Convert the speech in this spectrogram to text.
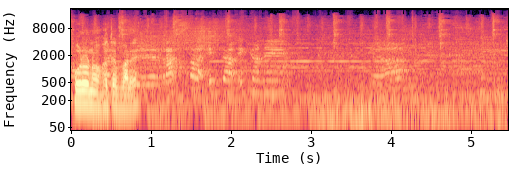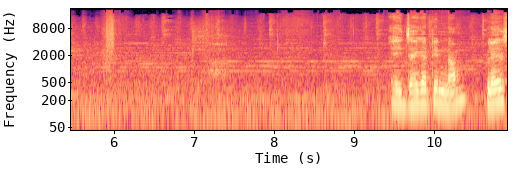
পুরনো হতে পারে। এই জায়গাটির নাম প্লেস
